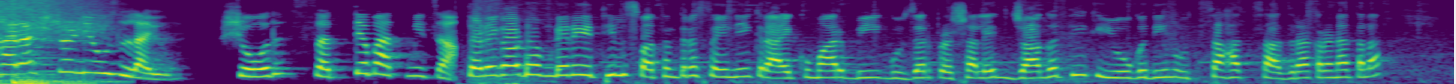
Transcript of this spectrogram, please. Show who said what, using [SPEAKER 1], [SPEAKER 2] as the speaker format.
[SPEAKER 1] Maharashtra news live. शोध सत्य बातमीचा.
[SPEAKER 2] तळेगाव ढमडेरे येथील स्वातंत्र्य सैनिक रायकुमार बी. गुजर प्रशालेत जागतिक योग दिन उत्साहात साजरा करण्यात आला.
